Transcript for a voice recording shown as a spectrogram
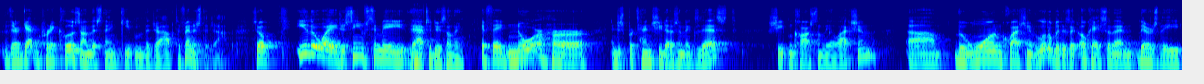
they're getting pretty close on this thing, keep them in the job to finish the job. So either way, it just seems to me have that to do something. if they ignore her and just pretend she doesn't exist, she can cost them the election. Um, the one question of a little bit is like, okay, so then there's the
